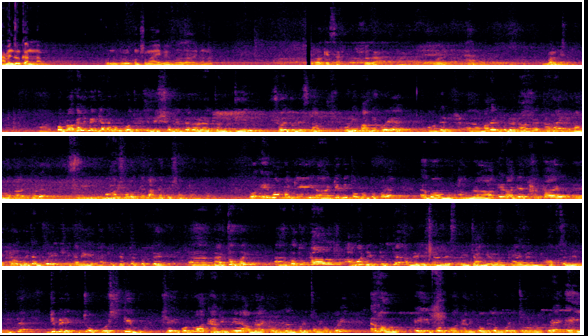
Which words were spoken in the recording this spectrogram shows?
হামিদুল কার নাম। কোন কোন সময় আইবে বোঝা যাবে না। ওকে স্যার সোজা। বলেন। বলেন। পটুয়াখালী বিজ্ঞান এবং প্রযুক্তি বিশ্ববিদ্যালয়ের একজন ডিন শহীদুল ইসলাম উনি বাদী হয়ে আমাদের আমাদেরপুরের রাজ্যের থানায় মামলা দায়ের করে এই মহাসড়কে ডাকাতি সংক্রান্ত। তো এই মামলাটি ডিবি তদন্ত করে এবং আমরা এর আগে ঢাকায় একটা অভিযান করি, সেখানে তাকে গ্রেপ্তার করতে ব্যর্থ হই। গতকাল আমার নেতৃত্বে আমি additional SP Jahangir Alam crime and অফিসের নেতৃত্বে ডিবির একটি চৌকস টিম সেই পটুয়াখালীতে আমরা একটা অভিযান পরিচালনা করি এবং এই পটুয়াখালীতে অভিযান পরিচালনা করে এই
